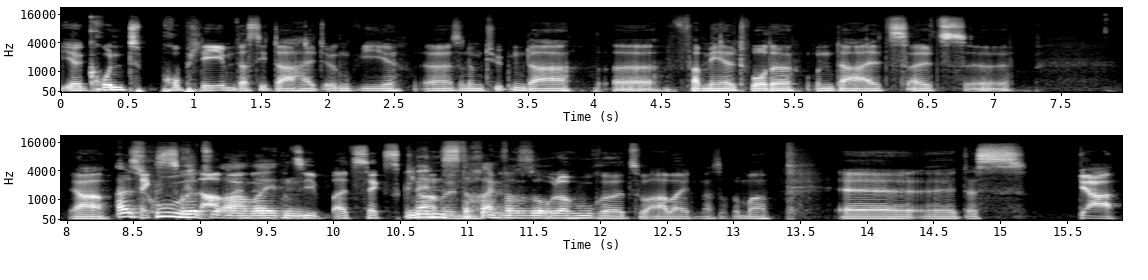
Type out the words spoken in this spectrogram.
ihr Grundproblem, dass sie da halt irgendwie äh, so einem Typen da äh, vermählt wurde und da als, als äh, ja, Als Hure zu arbeiten. Prinzip als Sexsklavin. Nenn's doch einfach so. Oder Hure zu arbeiten, was auch immer. Äh, äh, das, ja.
